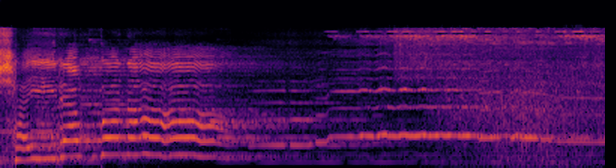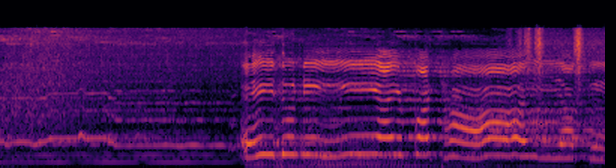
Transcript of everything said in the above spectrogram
সাইরাব্বানা এই দুনিয়ায় পাঠাইয়াকে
